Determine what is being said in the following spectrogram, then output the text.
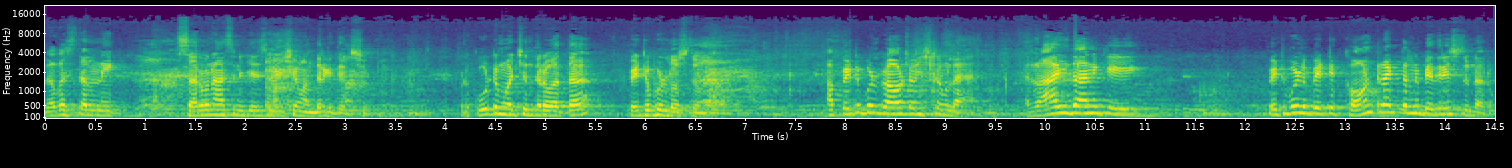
వ్యవస్థల్ని సర్వనాశనం చేసిన విషయం అందరికీ తెలుసు. ఇప్పుడు కూటమి వచ్చిన తర్వాత పెట్టుబడులు వస్తున్నాయి. ఆ పెట్టుబడులు రావటం ఇష్టంలే రాజధానికి పెట్టుబడులు పెట్టి కాంట్రాక్టర్ని బెదిరిస్తున్నారు.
